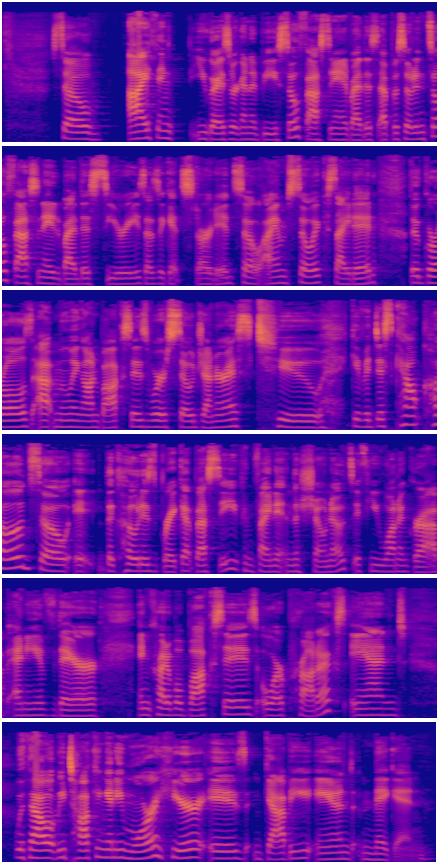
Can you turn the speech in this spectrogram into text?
So I think you guys are going to be so fascinated by this episode and so fascinated by this series as it gets started. So I am so excited. The girls at Mooing on Boxes were so generous to give a discount code. So it, the code is Breakup Bestie. You can find it in the show notes if you want to grab any of their incredible boxes or products. And without me talking anymore, here is Gabby and Megan.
